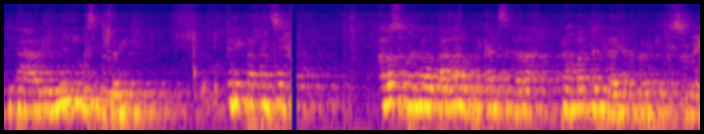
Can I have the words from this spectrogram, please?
kita hari ini masih diberi kenikmatan sehat Allah Subhanahu wa taala memberikan segala rahmat dan hidayah kepada kita semua.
